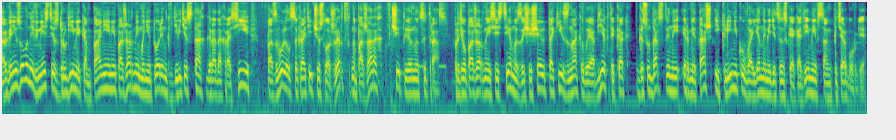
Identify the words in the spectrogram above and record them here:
Организованный вместе с другими компаниями пожарный мониторинг в 900 городах России позволил сократить число жертв на пожарах в 14 раз. Противопожарные системы защищают такие знаковые объекты, как Государственный Эрмитаж и клинику Военно-медицинской академии в Санкт-Петербурге.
